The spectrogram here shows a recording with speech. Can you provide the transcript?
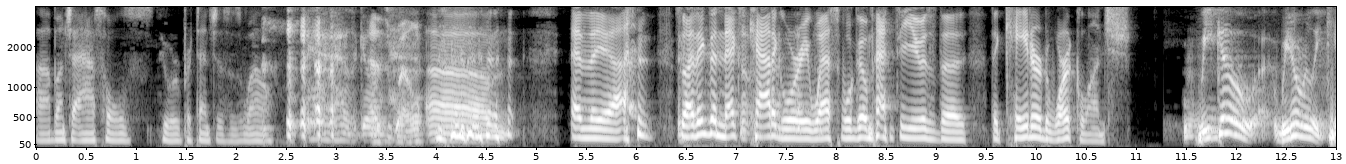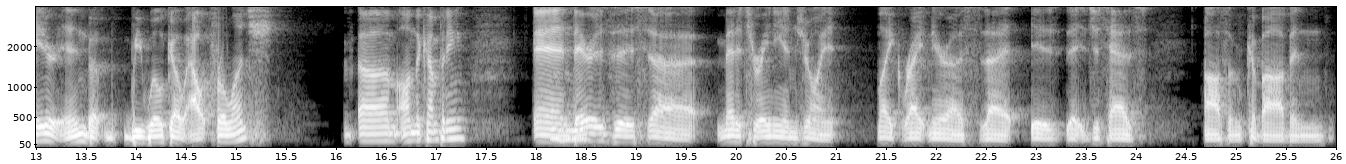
a bunch of assholes who were pretentious as well. yeah, how's it going? As well. Um, and the uh, so I think the next category, Wes, will go back to you is the the catered work lunch. We go. We don't really cater in, but we will go out for lunch um, on the company. And mm-hmm. there is this uh, Mediterranean joint like right near us that is that just has awesome kebab and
